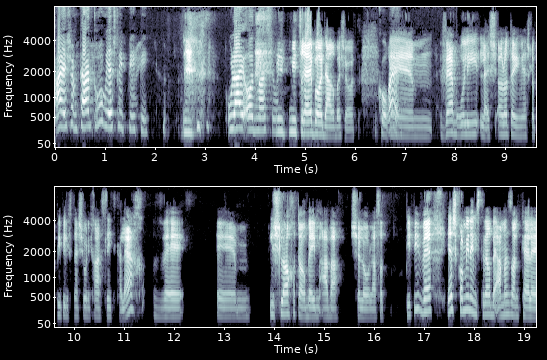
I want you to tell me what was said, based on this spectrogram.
אה, יש שם טנטרום, יש לי פיפי. אולי עוד משהו. נתראה בעוד ארבע שעות. קורה. אמ, ואמרו לי לשאול אותו אם יש לו פיפי לפני שהוא נכנס להתקלח, ולשלוח אמ, אותו הרבה עם אבא שלו לעשות פיפי, ויש כל מיני, מסתבר באמזון כאלה,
